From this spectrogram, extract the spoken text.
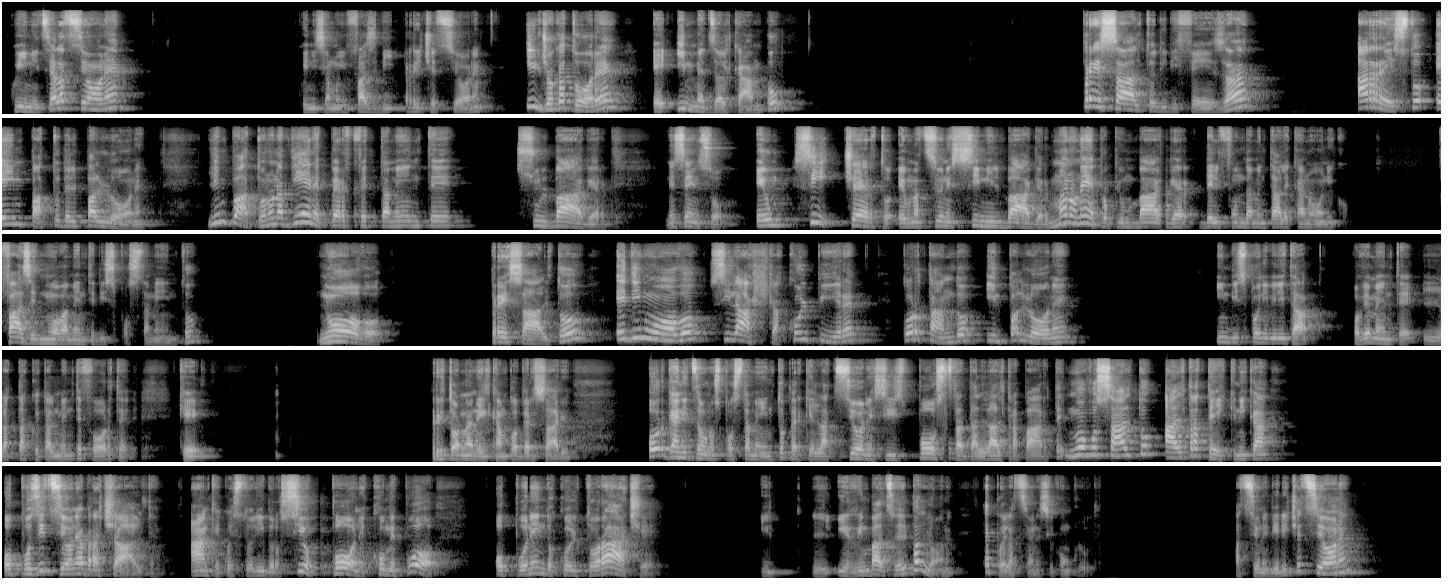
Qui inizia l'azione, quindi siamo in fase di ricezione. Il giocatore è in mezzo al campo, presalto di difesa, arresto e impatto del pallone. L'impatto non avviene perfettamente sul bugger, nel senso, un, sì, certo, è un'azione simil bugger, ma non è proprio un bugger del fondamentale canonico. Fase nuovamente di spostamento, nuovo presalto e di nuovo si lascia colpire portando il pallone in disponibilità. Ovviamente l'attacco è talmente forte che ritorna nel campo avversario. Organizza uno spostamento perché l'azione si sposta dall'altra parte, nuovo salto, altra tecnica, opposizione a braccia alte. Anche questo libro si oppone come può, opponendo col torace il, il rimbalzo del pallone e poi l'azione si conclude. Azione di ricezione.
